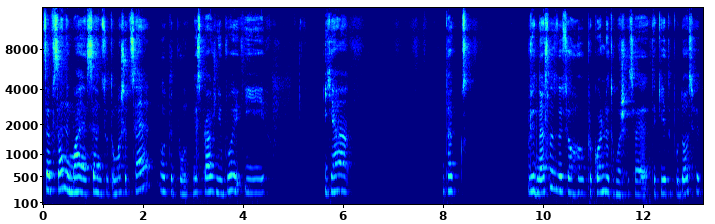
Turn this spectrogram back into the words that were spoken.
це все не має сенсу, тому що це, ну, типу, не справжній ви. І я так віднеслась до цього прикольно, тому що це такий типу досвід.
